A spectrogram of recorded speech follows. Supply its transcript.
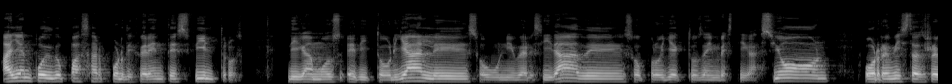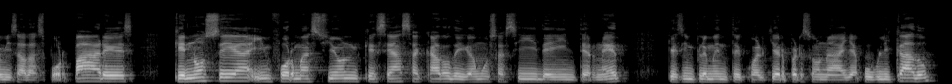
hayan podido pasar por diferentes filtros digamos, editoriales o universidades o proyectos de investigación o revistas revisadas por pares que no sea información que se ha sacado, digamos así, de internet, que simplemente cualquier persona haya publicado,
